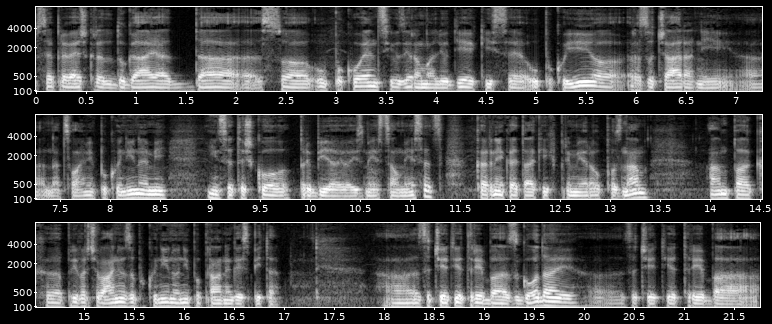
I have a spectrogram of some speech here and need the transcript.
vse prevečkrat dogaja, da so upokojenci oziroma ljudje, ki se upokojijo, razočarani nad svojimi pokojninami in se težko prebijajo iz meseca v mesec. Kar nekaj takih primerov poznam, ampak pri vrčevanju za pokojnino ni popravnega izpita. Začeti je treba zgodaj, začeti je treba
